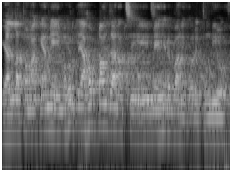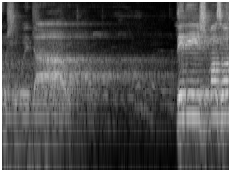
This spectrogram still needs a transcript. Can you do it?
হে আল্লাহ, তোমাকে আমি এই মুহূর্তে আহ্বান জানাচ্ছি, মেহরবানি করে তুমিও খুশি হয়ে যাও। তিরিশ বছর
